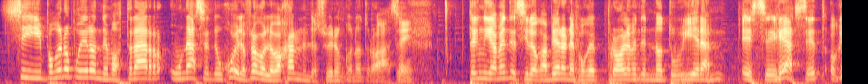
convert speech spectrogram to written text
Sí, porque no pudieron demostrar un asset de un juego y los flacos lo bajaron y lo subieron con otro asset. Sí. Técnicamente si lo cambiaron es porque probablemente no tuvieran ese asset, ok,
